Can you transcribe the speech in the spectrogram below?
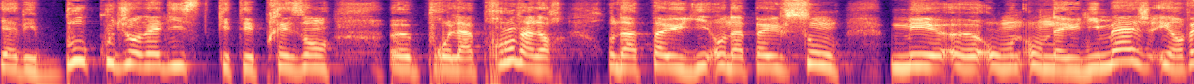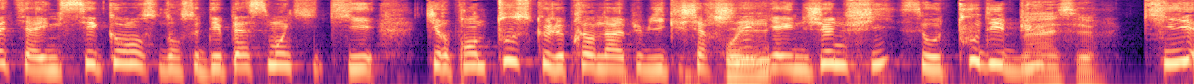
Il y avait beaucoup de journalistes qui étaient présents euh, pour la prendre. Alors, on n'a pas eu, on n'a pas eu le son, mais on, a eu l'image. Et en fait, il y a une séquence dans ce déplacement qui, qui, reprend tout ce que le président de la République cherchait. Il y a une jeune fille, c'est au tout début, qui,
